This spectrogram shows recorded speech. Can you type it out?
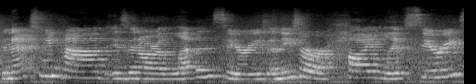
The next we have is in our 11 series, and these are our high lift series.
